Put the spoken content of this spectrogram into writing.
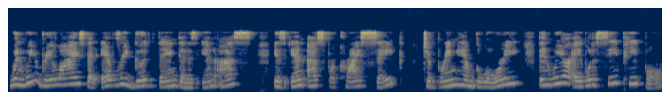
when we realize that every good thing that is in us is in us for Christ's sake, to bring Him glory, then we are able to see people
